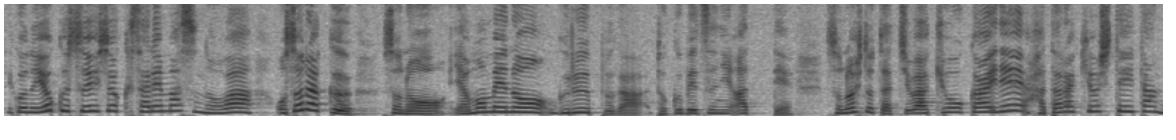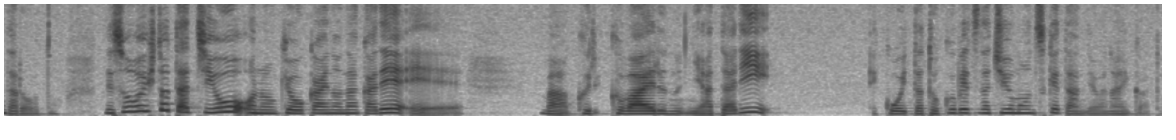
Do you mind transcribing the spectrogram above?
でこのよく推測されますのはおそらくそのやもめのグループが特別にあってその人たちは教会で働きをしていたんだろうとでそういう人たちをあの教会の中で、えーまあ、く加えるにあたりこういった特別な注文をつけたんではないかと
